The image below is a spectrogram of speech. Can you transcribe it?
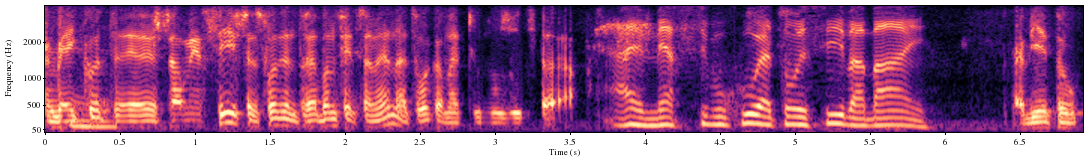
Ben écoute, je te remercie. Je te souhaite une très bonne fin de semaine à toi comme à tous nos auditeurs. merci beaucoup à toi aussi. Bye bye. À bientôt.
